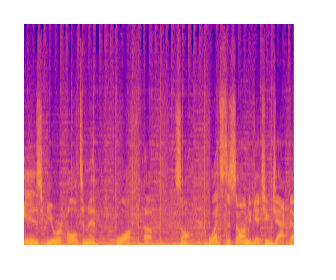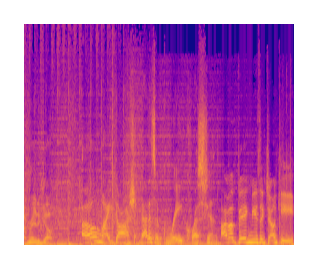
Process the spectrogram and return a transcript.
is your ultimate walk up song? What's the song to get you jacked up and ready to go? Oh my gosh, that is a great question. I'm a big music junkie.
